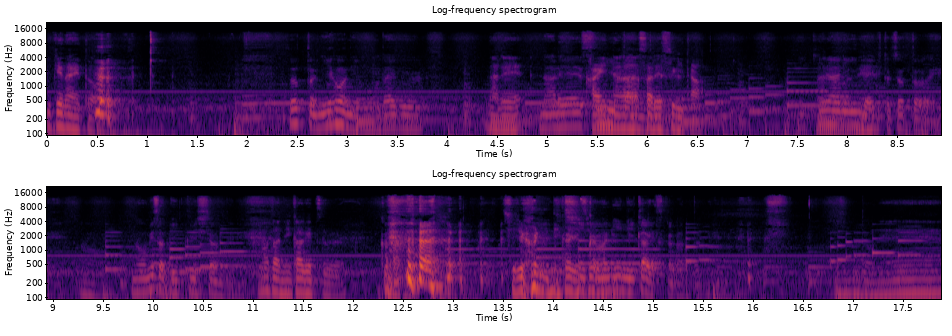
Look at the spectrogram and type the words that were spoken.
いけないと。ちょっと日本にもうだいぶ慣れ慣れすぎた飼いならされすぎた、いきなりインド行くとちょっとね脳みそびっくりしちゃうんでね。うんまだ2ヶ月。かかった治療に2ヶ治月かかった。療に2ヶ月かかった。んでインドね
